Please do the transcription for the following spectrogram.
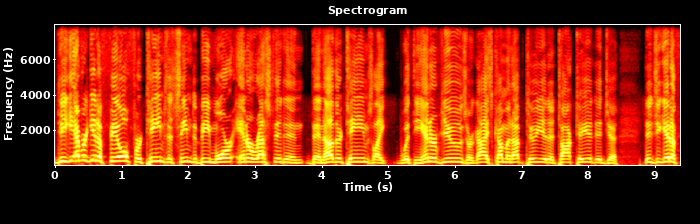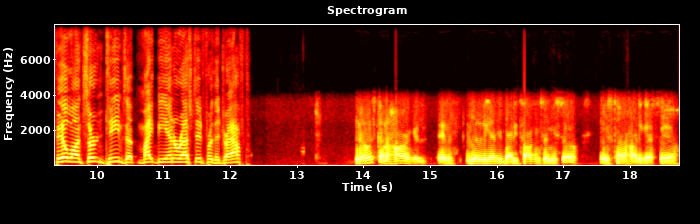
do you ever get a feel for teams that seem to be more interested in than other teams, like with the interviews or guys coming up to you to talk to you? Did you did you get a feel on certain teams that might be interested for the draft? No, it's kind of hard because it was literally everybody talking to me, so it was kind of hard to get a feel.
